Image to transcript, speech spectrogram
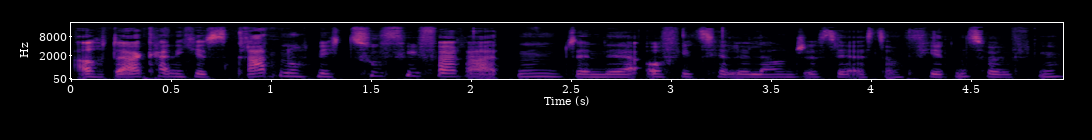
Auch da kann ich jetzt gerade noch nicht zu viel verraten, denn der offizielle Lounge ist ja erst am 4.12.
